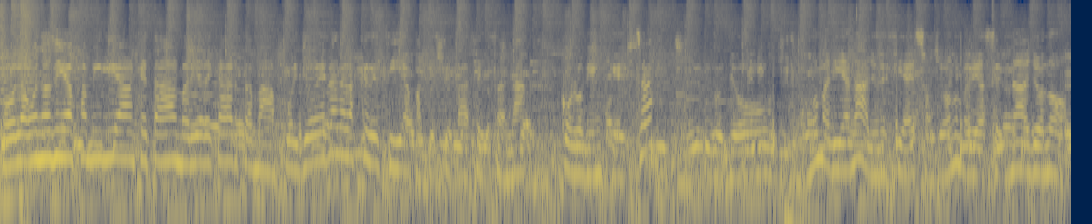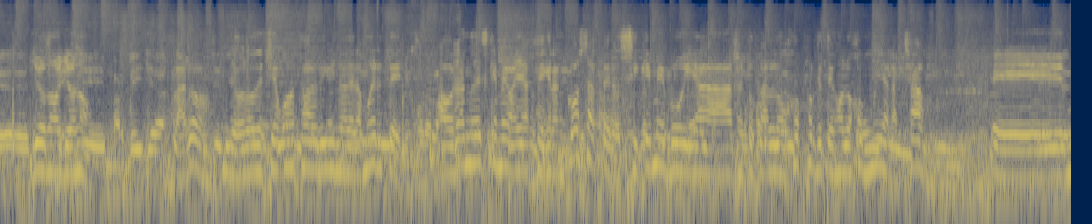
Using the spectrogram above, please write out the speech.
Hola, buenos días familia, ¿qué tal? María de Cártama. Pues yo era de las que decía, para que se pase sana con lo bien que está. Digo, yo no me haría nada, yo decía eso, yo no me voy a hacer nada, yo no, yo no, yo no. Claro, yo lo decía cuando estaba divina de la muerte. Ahora no es que me vaya a hacer gran cosa, pero sí que me voy a retocar los ojos porque tengo los ojos muy agachados. Eh,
